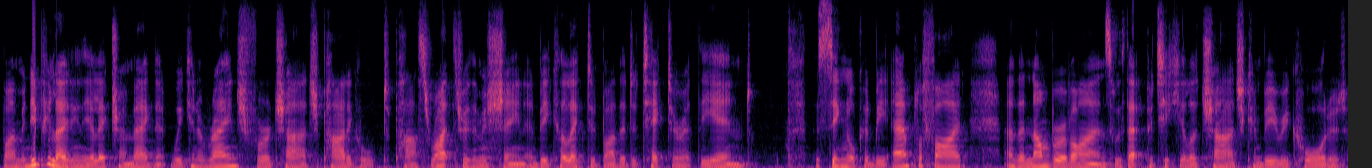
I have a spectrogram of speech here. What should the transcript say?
By manipulating the electromagnet, we can arrange for a charged particle to pass right through the machine and be collected by the detector at the end. The signal can be amplified and the number of ions with that particular charge can be recorded.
